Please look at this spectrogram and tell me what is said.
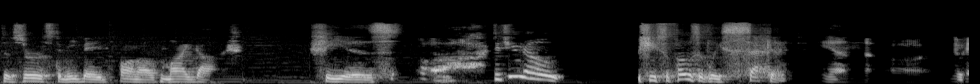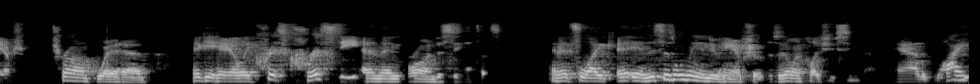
Deserves to be made fun of. My gosh. She is. Uh, did you know she's supposedly second in New Hampshire. Trump way ahead. Nikki Haley, Chris Christie, and then Ron DeSantis. And it's like, and this is only in New Hampshire. This is the only place you see that. And why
